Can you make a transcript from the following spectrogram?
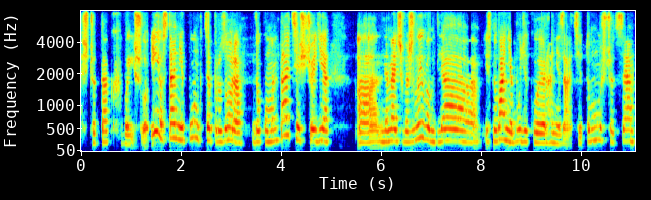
що так вийшло. І останній пункт це прозора документація, що є не менш важливим для існування будь-якої організації, тому що це,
